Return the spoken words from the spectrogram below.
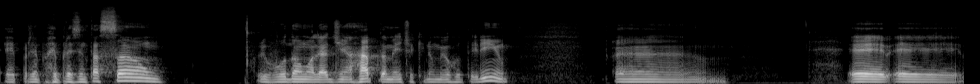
é, por exemplo, representação. Eu vou dar uma olhadinha rapidamente aqui no meu roteirinho. É, é,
